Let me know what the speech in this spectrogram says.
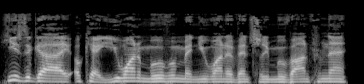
he's a guy, okay, you want to move him and you want to eventually move on from that.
